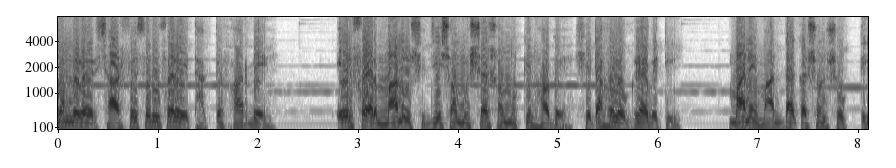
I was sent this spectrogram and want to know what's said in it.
মঙ্গলের সারফেসের উপরে থাকতে পারবে। এরপর মানুষ যে সমস্যার সম্মুখীন হবে, সেটা হলো গ্র্যাভিটি মানে মাধ্যাকর্ষণ শক্তি।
